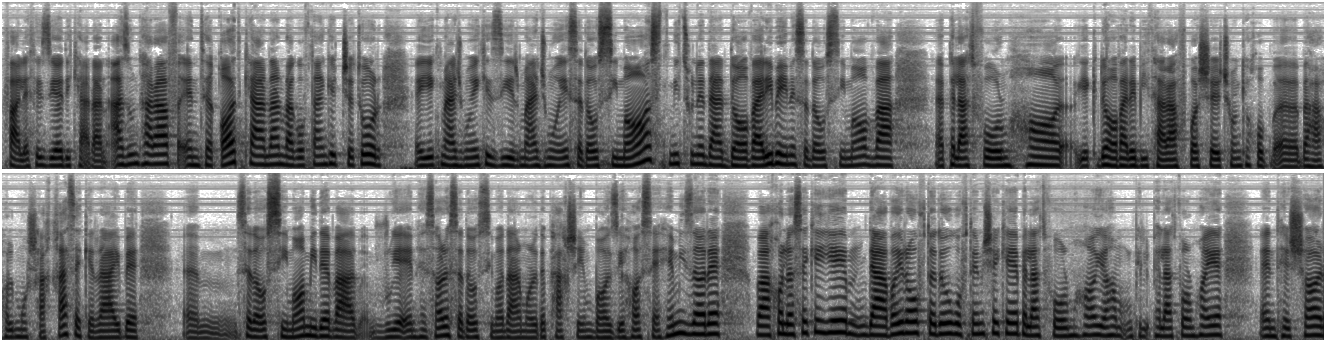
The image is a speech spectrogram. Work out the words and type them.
فعالیت زیادی کردن. از اون طرف انتقاد کردن و گفتن که چطور یک یک مجموعه که زیر مجموعه صدا و سیماست می‌تونه در داوری بین صدا و سیما و پلتفرم ها یک داور بیطرف باشه چون که خب به هر حال مشخصه که رأی به صدا و سیما میده و روی انحصار صدا و سیما در مورد پخش این بازی ها سهه می‌ذاره و خلاصه که یه دعوایی را افتاده و گفته میشه که پلتفرم ها یا هم پلتفرم های انتشار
